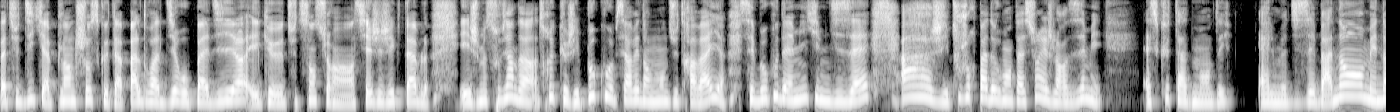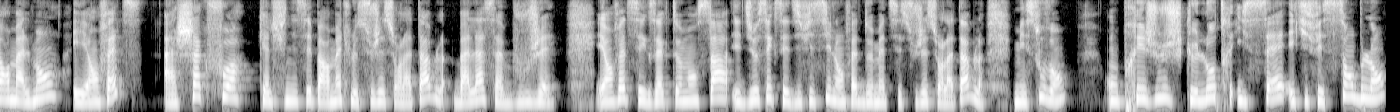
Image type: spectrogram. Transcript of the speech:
bah, tu te dis qu'il y a plein de choses que tu n'as pas le droit de dire ou pas dire, et que tu te sens sur un siège éjectable. Et je me souviens d'un truc que j'ai beaucoup observé dans le monde du travail, c'est beaucoup d'amis qui me disaient « Ah, j'ai toujours pas d'augmentation », et je leur disais « Mais est-ce que tu as demandé ?» Elle me disait bah non, mais normalement. Et en fait, à chaque fois qu'elle finissait par mettre le sujet sur la table, bah là, ça bougeait. Et en fait, c'est exactement ça. Et Dieu sait que c'est difficile, en fait, de mettre ces sujets sur la table. Mais souvent, on préjuge que l'autre y sait et qui fait semblant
